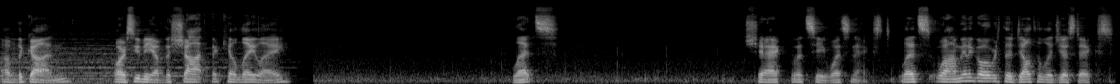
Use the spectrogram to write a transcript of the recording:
of the gun, or excuse me, of the shot that killed Lely. Let's check. Let's see what's next. Let's. Well, I'm gonna go over to the Delta Logistics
